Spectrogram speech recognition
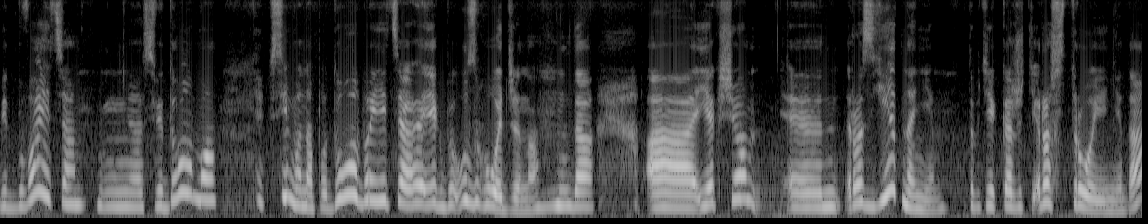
відбувається свідомо, всім вона подобається, якби узгоджено. Да? А якщо роз'єднані, тобто, як кажуть, розстроєні, да?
